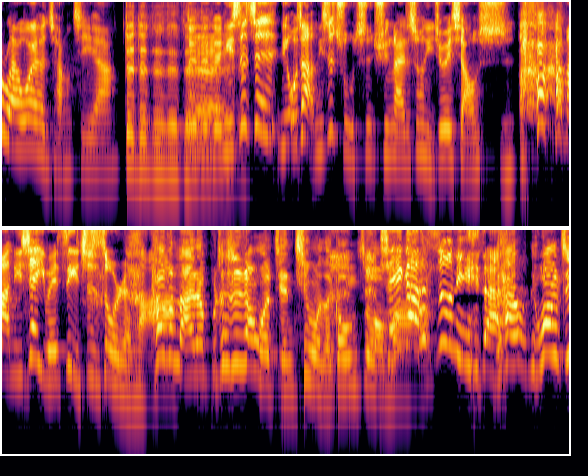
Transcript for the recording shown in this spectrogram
如来我也很常接啊，对对对对对对对你是这你我知道你是主持群来的时候你就会消失，干嘛？你现在以为自己制作人、啊？他们来了不就是让我减轻我的工作吗？谁告诉你的？你还你忘记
